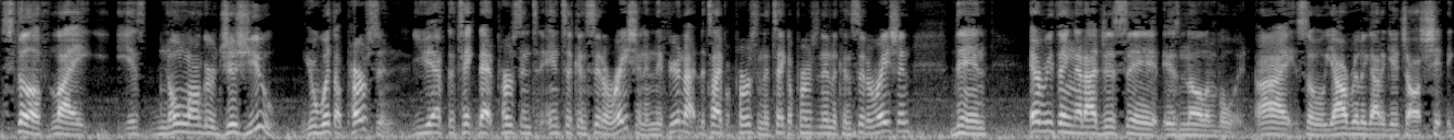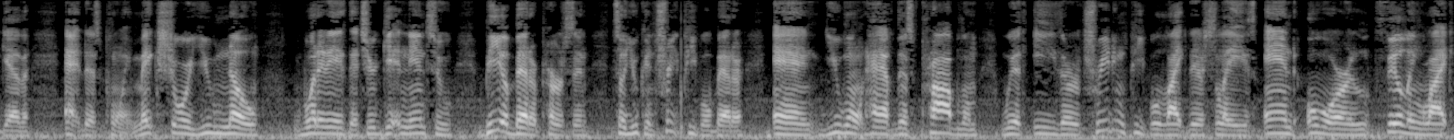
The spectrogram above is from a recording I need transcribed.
stuff like it's no longer just you you're with a person you have to take that person to, into consideration and if you're not the type of person to take a person into consideration then everything that I just said is null and void. All right, so y'all really got to get y'all shit together at this point. Make sure you know what it is that you're getting into. Be a better person so you can treat people better and you won't have this problem with either treating people like they're slaves and or feeling like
